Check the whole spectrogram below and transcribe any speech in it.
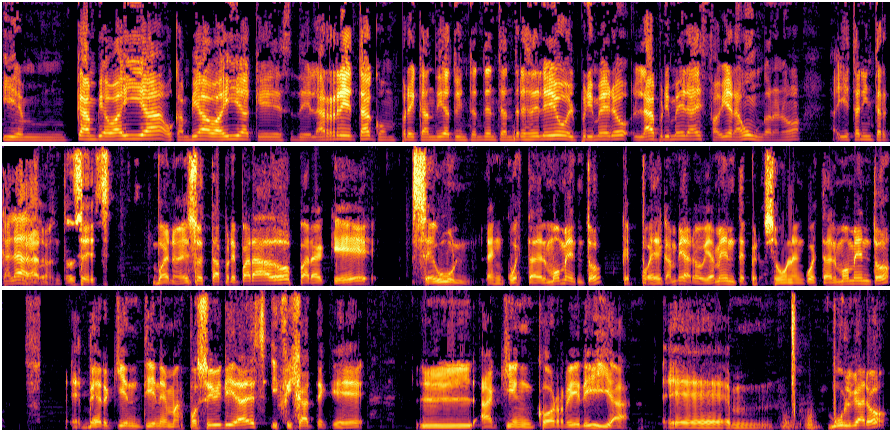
y en Cambia Bahía, o Cambia Bahía, que es de la reta, con precandidato intendente Andrés de Leo, el primero, la primera es Fabiana Húngaro, ¿no? Ahí están intercalados. Claro, entonces, bueno, eso está preparado para que, según la encuesta del momento, que puede cambiar obviamente, pero según la encuesta del momento, eh, ver quién tiene más posibilidades y fíjate que a quien correría eh, búlgaro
